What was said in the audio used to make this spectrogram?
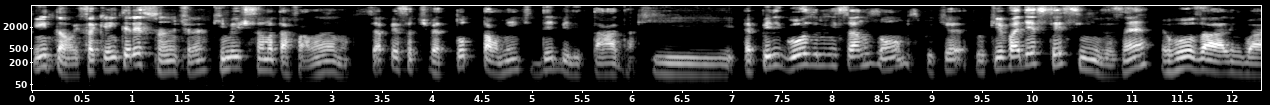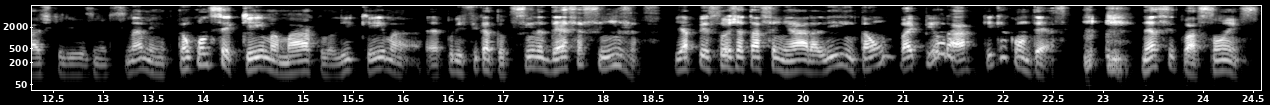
Então, isso aqui é interessante, né? Que Meixama está falando falando, se a pessoa estiver totalmente debilitada, que é perigoso ministrar nos ombros, porque, porque vai descer cinzas, né? Eu vou usar a linguagem que ele usa no ensinamento. Então, quando você queima a mácula ali, queima, é, purifica a toxina, desce as cinzas. E a pessoa já está sem ar ali, então vai piorar. O que, que acontece? Nessas situações,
